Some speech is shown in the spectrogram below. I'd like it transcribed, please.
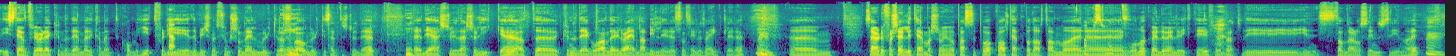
istedenfor å gjøre det, kunne det medikamentet komme hit. Fordi Ja. det blir som en funksjonell multinasjonal Mm. multisenterstudie. Mm. De er, studiene er så like at uh, kunne det gå an? Det ville være enda billigere sannsynligvis og enklere. Mm. Um, så er det forskjellige temaer som vi må passe på. Kvaliteten på dataen må være eh, Absolutt. god nok. Veldig, veldig viktig for å møte de standardene også industrien har. Mm.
